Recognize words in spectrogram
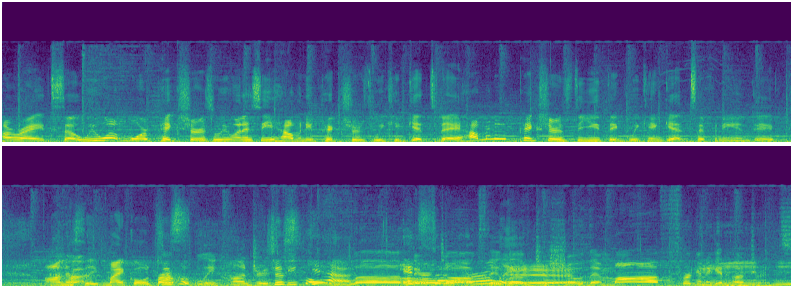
All right, so we want more pictures. We want to see how many pictures we can get today. How many pictures do you think we can get, Tiffany and Dave? Honestly, Michael, just, Probably hundreds. just- People yeah. love It's their so dogs. They love love to show them off. We're going to get hundreds. Mm-hmm.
